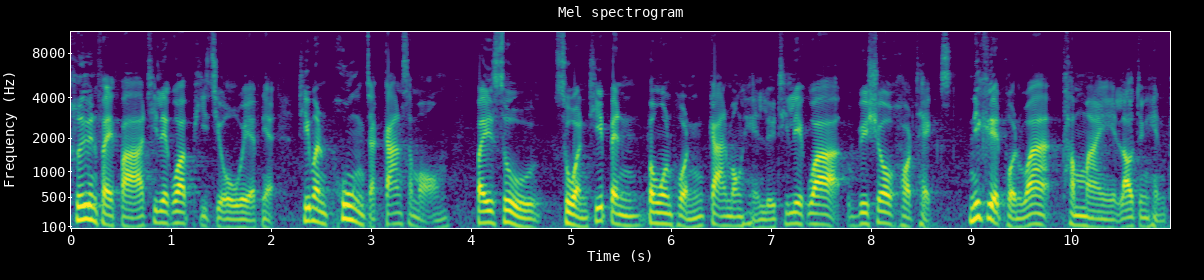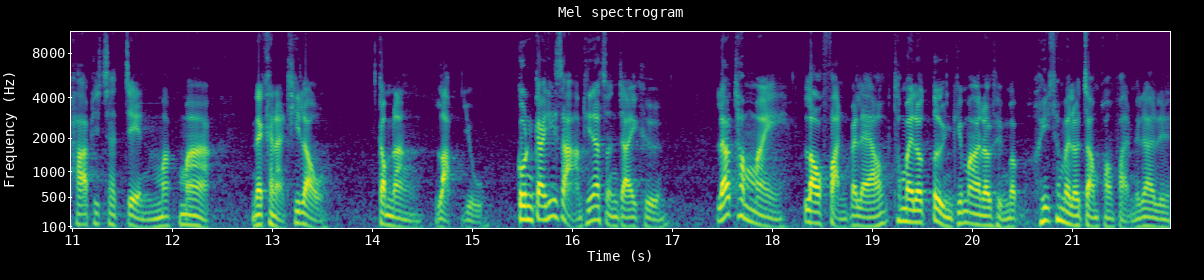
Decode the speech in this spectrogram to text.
คลื่นไฟฟ้าที่เรียกว่า PGO wave เนี่ยที่มันพุ่งจากก้านสมองไปสู่ส่วนที่เป็นประมวลผลการมองเห็นหรือที่เรียกว่า visual cortex นี่คือเหตุผลว่าทำไมเราจึงเห็นภาพที่ชัดเจนมาก ๆ ในขณะที่เรากำลังหลับอยู่ กลไกที่ 3 ที่น่าสนใจคือ แล้วทำไมเราฝันไปแล้วทำไมเราตื่นขึ้นมาเราถึงแบบเฮ้ยทำไมเราจำความฝันไม่ได้เลย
